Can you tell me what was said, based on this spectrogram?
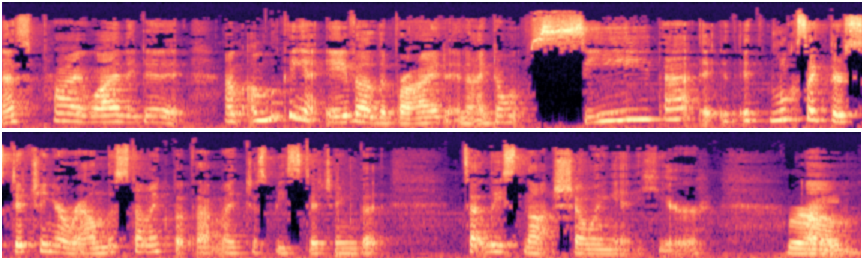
That's probably why they did it. I'm, I'm looking at Ava the Bride, and I don't see that. It, it looks like they're stitching around the stomach, but that might just be stitching. But it's at least not showing it here. Right. Um,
